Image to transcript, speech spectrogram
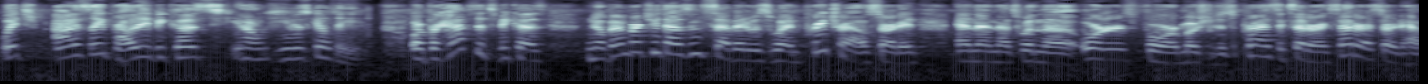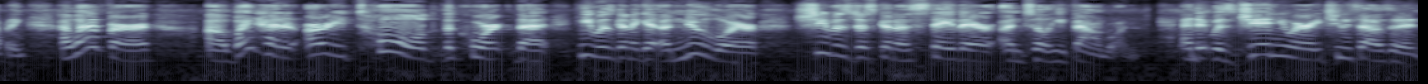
Which, honestly, probably because, you know, he was guilty. Or perhaps it's because November 2007 was when pretrial started, and then that's when the orders for motion to suppress, et cetera, et cetera, started happening. However, uh, Whitehead had already told the court that he was going to get a new lawyer. She was just going to stay there until he found one. And it was January 2008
